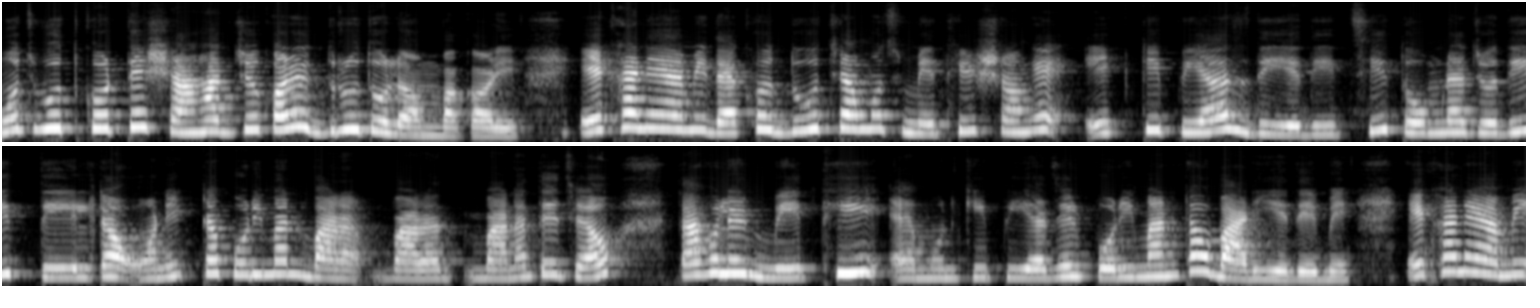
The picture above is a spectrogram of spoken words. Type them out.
মজবুত করতে সাহায্য করে, দ্রুত লম্বা করে। এখানে আমি দেখো দু চামচ মেথির সঙ্গে একটি পেঁয়াজ দিয়ে দিচ্ছি। তোমরা যদি তেলটা অনেকটা পরিমাণ বানাতে চাও, তাহলে মেথি এমনকি পেঁয়াজের পরিমাণটাও বাড়িয়ে দেবে। এখানে আমি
